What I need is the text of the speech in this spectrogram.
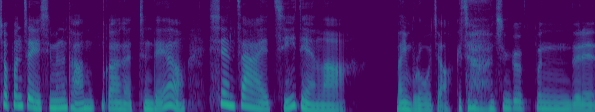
첫 번째 예시문은 다음과 같은데요. 现在几点了? 많이 물어보죠. 그죠? 중국 분들은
